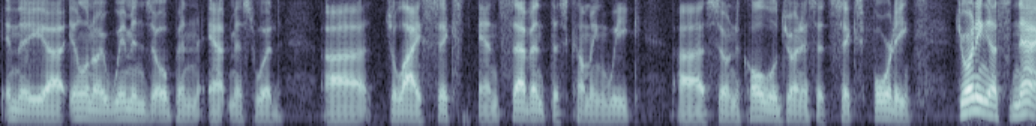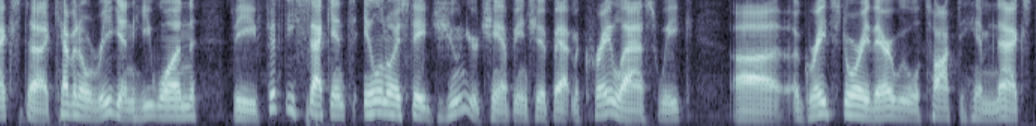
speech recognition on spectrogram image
in the uh, Illinois Women's Open at Mistwood uh, July 6th and 7th this coming week. Uh, so Nicole will join us at 6:40. Joining us next, uh, Kevin O'Regan. He won the 52nd Illinois State Junior Championship at McRae last week. Uh, a great story there. We will talk to him next.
